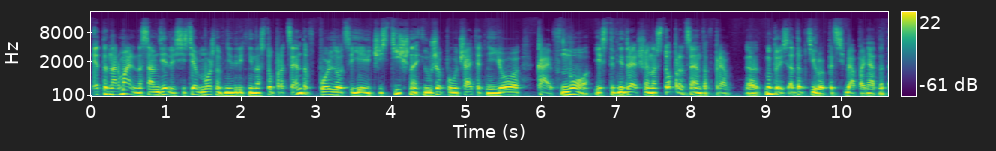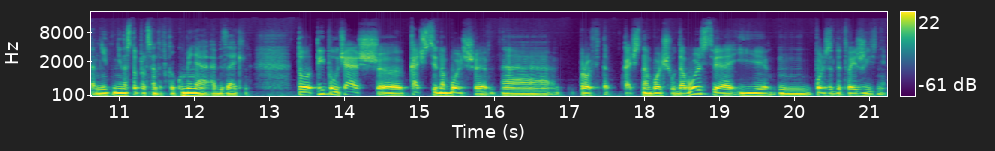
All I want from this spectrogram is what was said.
это нормально. На самом деле систему можно внедрить не на 100%, пользоваться ею частично и уже получать от нее кайф. Но если ты внедряешь ее на 100%, прям, э, ну, то есть адаптируя под себя, понятно, там не, не на 100%, как у меня обязательно, то ты получаешь э, качественно больше э, профита, качественно больше удовольствия и м, пользы для твоей жизни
